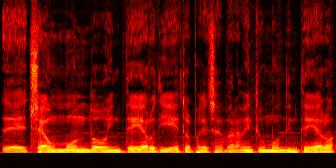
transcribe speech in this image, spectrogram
eh, c'è un mondo intero dietro perché c'è veramente un mondo intero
